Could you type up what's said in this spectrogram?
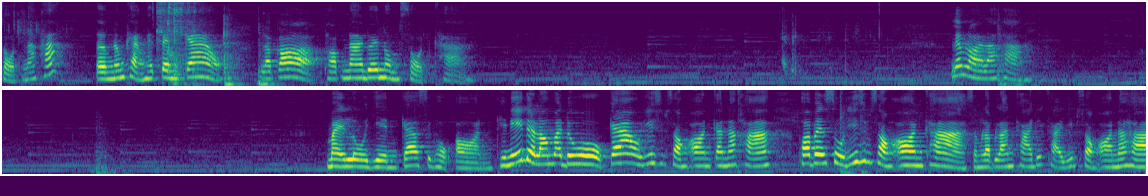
สดนะคะ เติมน้ำแข็งให้เต็มแก้ว แล้วก็ท็อปหน้าด้วยนมสดค่ะ เรียบร้อยแล้วค่ะ ไมโลเย็นแก้ว16ออน ทีนี้เดี๋ยวเรามาดูแก้ว 22 ออนกันนะคะ พอเป็นสูตร 22 ออนค่ะสำหรับร้านค้าที่ขาย 22 ออนนะคะ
